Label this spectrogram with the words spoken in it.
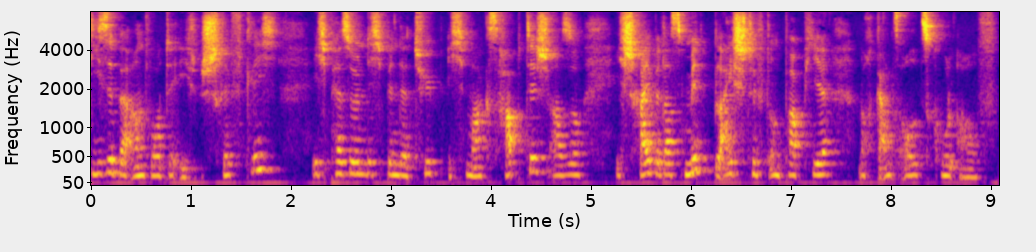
Diese beantworte ich schriftlich ich persönlich bin der Typ, ich mag es haptisch, also ich schreibe das mit Bleistift und Papier noch ganz oldschool auf.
